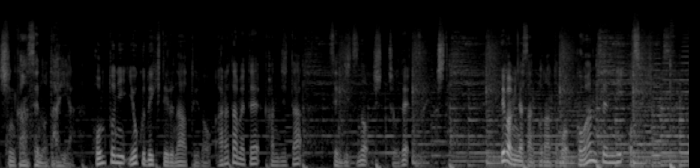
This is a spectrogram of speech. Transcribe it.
新幹線のダイヤ本当によくできているなというのを改めて感じた先日の出張でございました。では皆さんこの後もご安全にお過ごしください。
